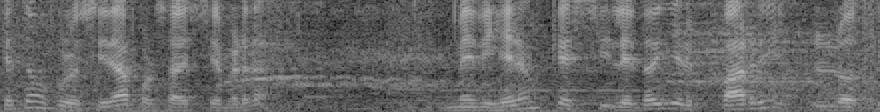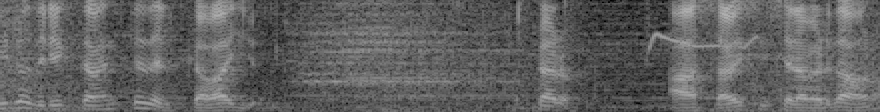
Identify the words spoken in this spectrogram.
Que tengo curiosidad por saber si es verdad. Me dijeron que si le doy el parry, lo tiro directamente del caballo. Pues claro, a saber si será verdad o no.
